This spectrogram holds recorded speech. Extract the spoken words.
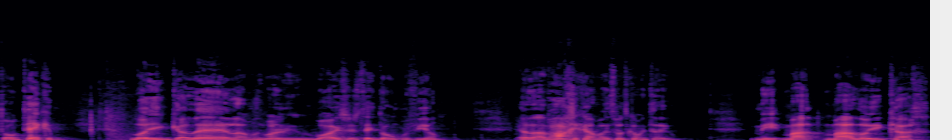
don't take him. Lo yigaleh, why should they don't reveal? Elav hachikam, that's what's going to tell you. Ma, lo yikach,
